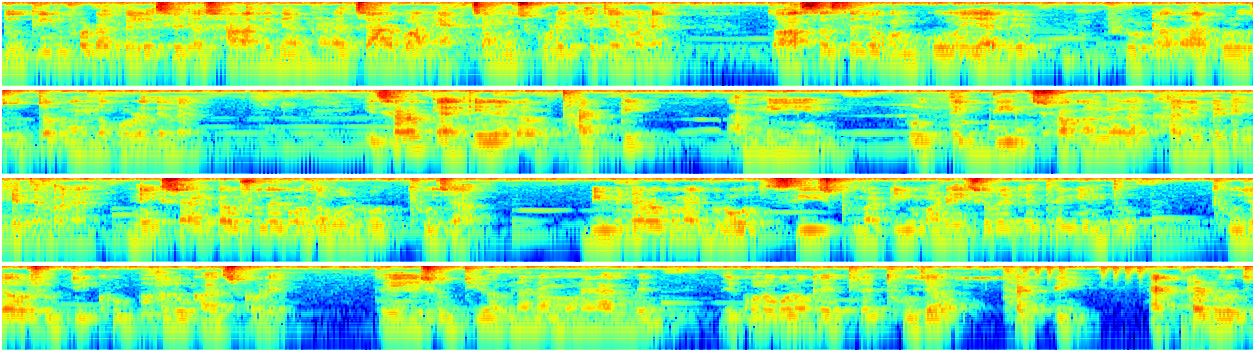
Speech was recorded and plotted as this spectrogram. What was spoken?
দু তিন ফোঁটা ফেলে সেটা সারাদিনে আপনারা চারবার এক চামচ করে খেতে পারেন। তো আস্তে আস্তে যখন কমে যাবে, ফ্লোটা তারপর ওষুধটা বন্ধ করে দেবেন। এছাড়াও ক্যালকেরিয়া কাপ থার্টি আপনি প্রত্যেক দিন সকালবেলা খালি পেটে খেতে পারেন। নেক্সট আরেকটা ওষুধের কথা বলব, থুজা। বিভিন্ন রকমের গ্রোথ সিস্ট বা টিউমার এইসবের ক্ষেত্রে কিন্তু থুজা ওষুধটি খুব ভালো কাজ করে। তো এই ওষুধটিও আপনারা মনে রাখবেন যে কোনো কোনো ক্ষেত্রে থুজা থার্টি, একটা ডোজ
